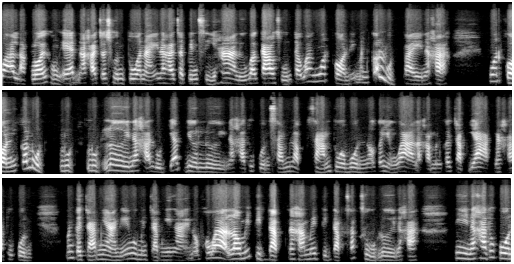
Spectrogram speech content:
ว่าหลักร้อยของแอดนะคะ จะชนตัวไหนนะคะ จะเป็น 45 หรือว่า 90 แต่ว่างวดก่อนนี้มันก็หลุดไปนะคะ งวดก่อนนี้ก็หลุดหลุดหลุดเลยนะคะ หลุดยับเยินเลยนะคะ ทุกคนสำหรับ 3 ตัวบนเนาะก็อย่างว่าละค่ะมันก็จับยากนะคะ ทุกคนมันก็จับยากเด้ว่ามันจับง่ายๆเนาะเพราะว่าเราไม่ติดดับนะคะ ไม่ติดดับสักสูตรเลยนะคะ นี่นะคะ ทุกคน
